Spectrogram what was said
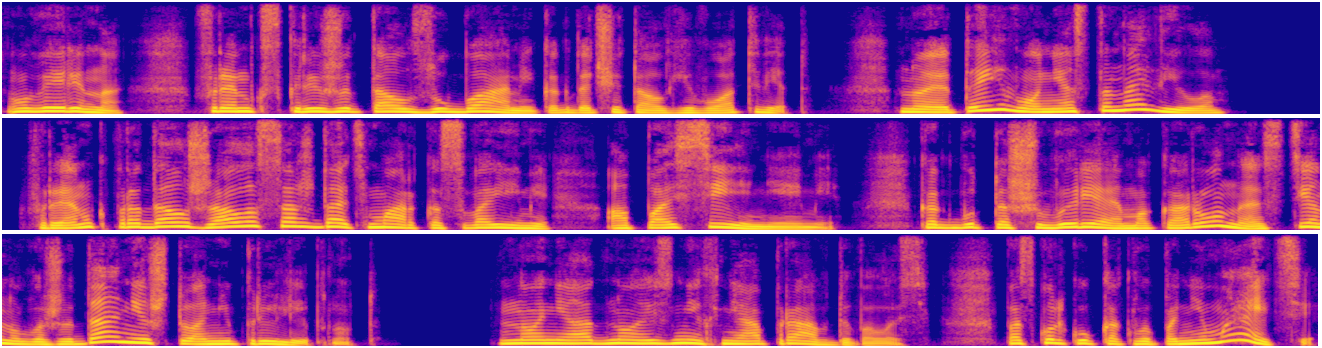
Уверена, Фрэнк скрежетал зубами, когда читал его ответ. Но это его не остановило. Фрэнк продолжал осаждать Марка своими опасениями, как будто швыряя макароны о стену в ожидании, что они прилипнут. Но ни одно из них не оправдывалось, поскольку, как вы понимаете,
